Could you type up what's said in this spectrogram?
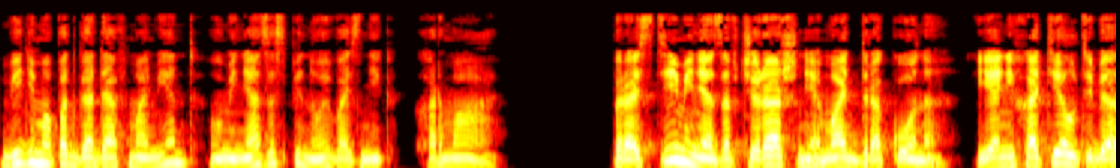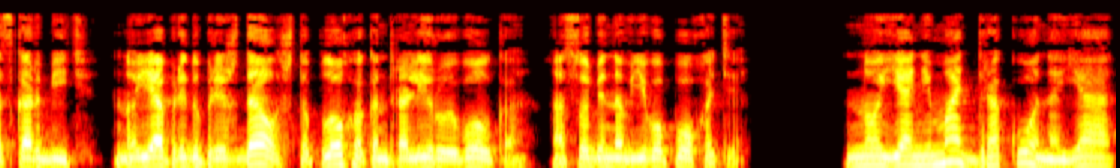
Видимо, подгадав момент, у меня за спиной возник Хармаа. «Прости меня за вчерашнее, мать дракона. Я не хотел тебя оскорбить, но я предупреждал, что плохо контролирую волка, особенно в его похоти. Но я не мать дракона, я...»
